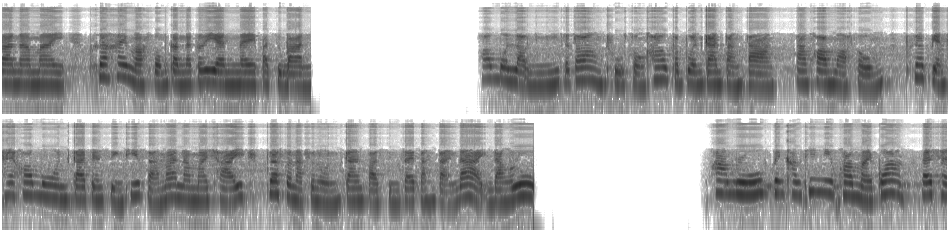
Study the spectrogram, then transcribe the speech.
รานามัย เพื่อให้เหมาะสมกับนักเรียนในปัจจุบัน มูลเหล่านี้จะต้องถูกส่งเข้ากระบวนการต่างๆ ตามความเหมาะสม เพื่อเปลี่ยนให้ข้อมูลกลายเป็นสิ่งที่สามารถนำมาใช้ เพื่อสนับสนุนการตัดสินใจต่างๆ ได้ ดังรูป ความรู้เป็นคำที่มีความหมายกว้าง และใช้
